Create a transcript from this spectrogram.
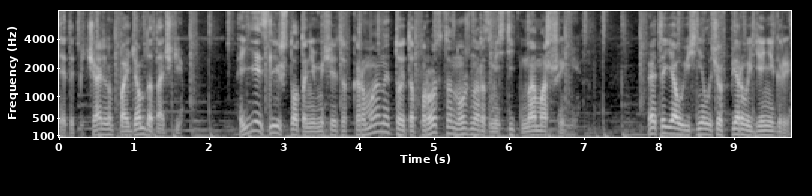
Это печально. Пойдем до тачки. Если что-то не вмещается в карманы, то это просто нужно разместить на машине. Это я уяснил еще в первый день игры.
